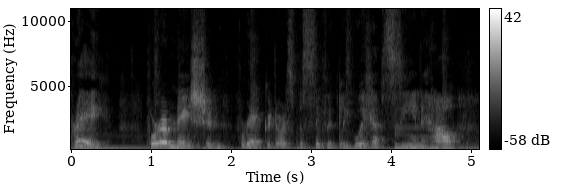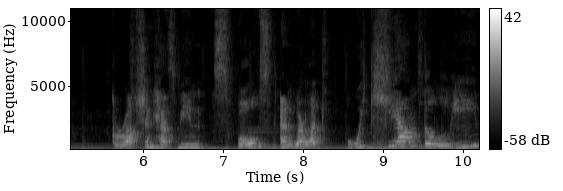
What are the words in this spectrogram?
pray for our nation, for Ecuador specifically, we have seen how corruption has been exposed, and we're like, we can't believe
